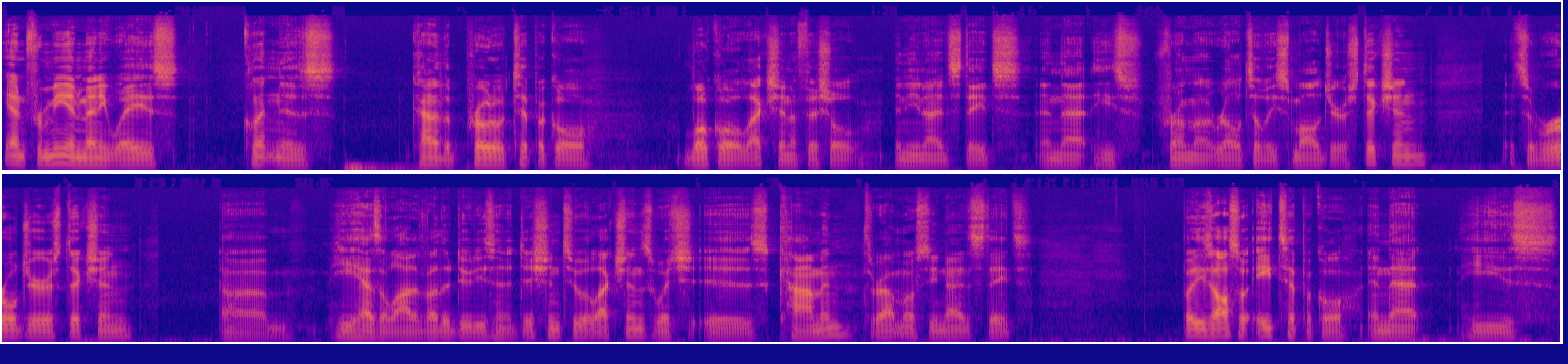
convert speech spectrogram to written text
Yeah, and for me, in many ways, Clinton is kind of the prototypical local election official in the United States, in that he's from a relatively small jurisdiction. It's a rural jurisdiction. Um, he has a lot of other duties in addition to elections, which is common throughout most of the United States. But he's also atypical in that he's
